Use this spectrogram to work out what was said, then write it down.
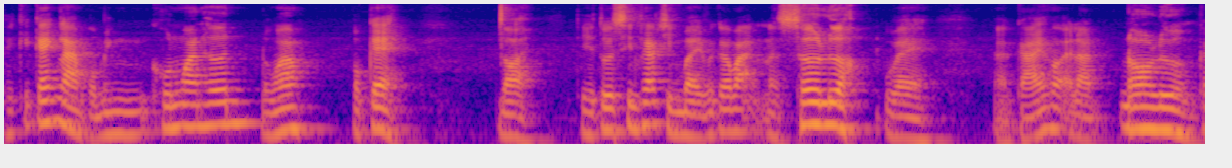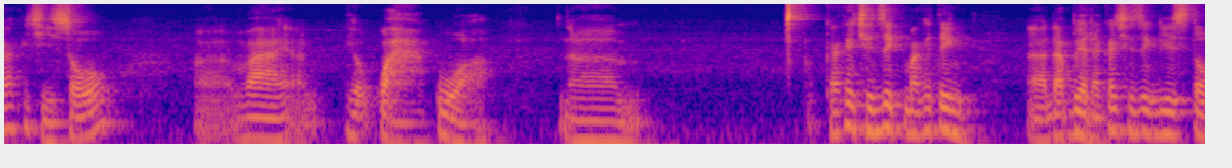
Thì cái cách làm của mình khôn ngoan hơn đúng không? Ok. Rồi thì tôi xin phép trình bày với các bạn là sơ lược về à, cái gọi là đo lường các cái chỉ số à, và hiệu quả của uh, các cái chiến dịch marketing ờ, đặc biệt là các chiến dịch digital.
